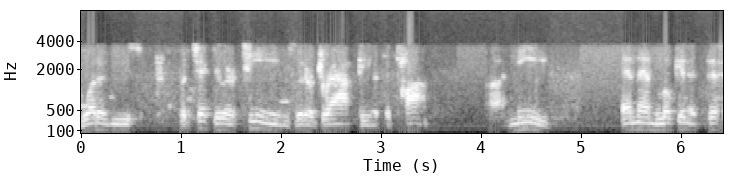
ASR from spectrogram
what are these particular teams that are drafting at the top uh, need, and then looking at this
